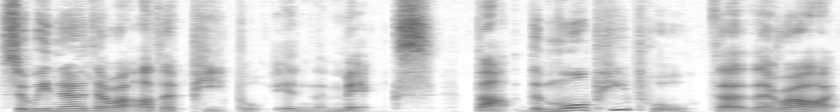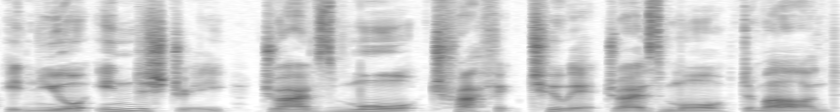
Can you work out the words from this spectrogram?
So we know there are other people in the mix. But the more people that there are in your industry drives more traffic to it, drives more demand.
